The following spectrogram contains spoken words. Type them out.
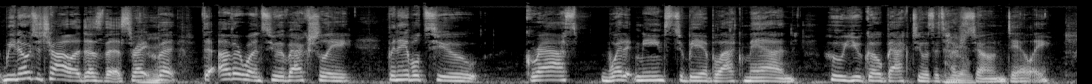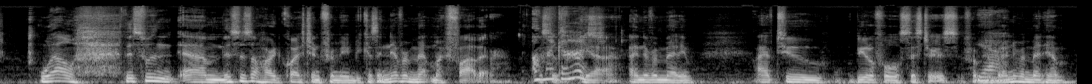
we know T'Challa does this, right? Yeah. But the other ones who have actually been able to grasp what it means to be a black man, who you go back to as a touchstone daily. Well, this one, um, this is a hard question for me because I never met my father. Oh This my is- gosh. Yeah, I never met him. I have two beautiful sisters from Yeah. him, but I never met him.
